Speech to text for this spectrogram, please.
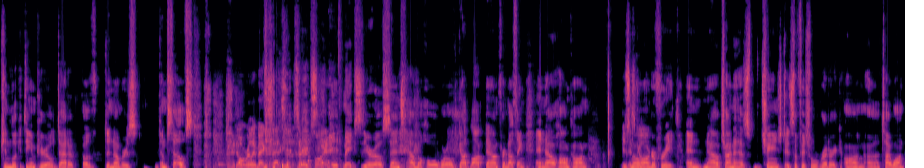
can look at the imperial data of the numbers themselves. It don't really make sense at a It certain makes, point. it makes zero sense how the whole world got locked down for nothing and now Hong Kong is It's no gone. longer free and now China has changed its official rhetoric on uh, Taiwan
